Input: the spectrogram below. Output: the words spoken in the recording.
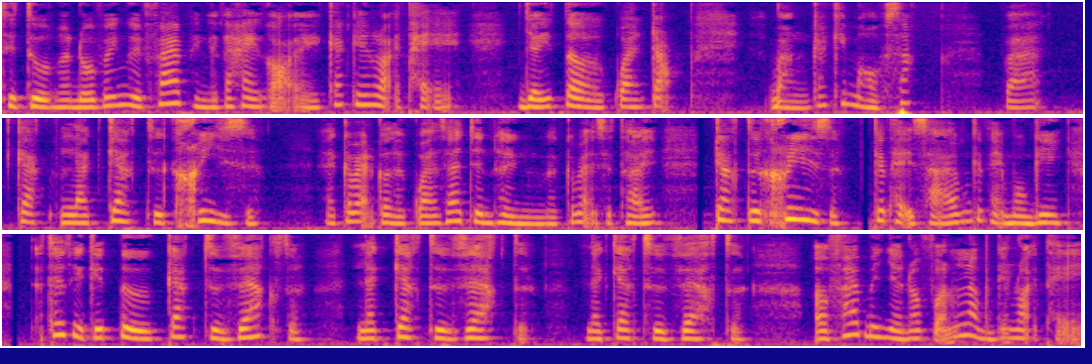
Thì thường là đối với người Pháp thì người ta hay gọi các cái loại thẻ, giấy tờ quan trọng bằng các cái màu sắc và là carte grise à, các bạn có thể quan sát trên hình và các bạn sẽ thấy carte grise cái thẻ xám cái thẻ màu ghi. Thế thì cái từ carte verte là carte verte là carte verte ở Pháp bây giờ nó vẫn là một cái loại thẻ,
